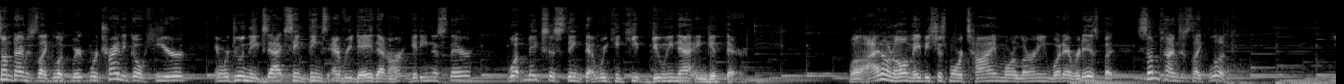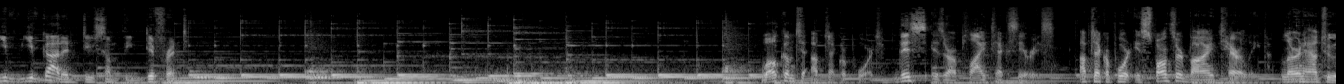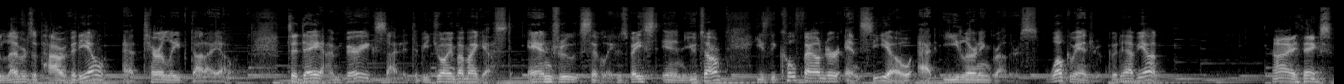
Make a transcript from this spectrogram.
sometimes it's like, look, we're, we're trying to go here and we're doing the exact same things every day that aren't getting us there. What makes us think that we can keep doing that and get there? Well, I don't know. Maybe it's just more time, more learning, whatever it is. But sometimes it's like, look, you've, you've got to do something different. Welcome to UpTech Report. This is our Applied Tech series. UpTech Report is sponsored by TerraLeap. Learn how to leverage the power of video at terraleap.io. Today, I'm very excited to be joined by my guest, Andrew Scivally, who's based in Utah. He's the co-founder and CEO at eLearning Brothers. Welcome, Andrew. Good to have you on. Hi, thanks.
